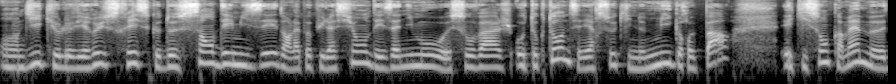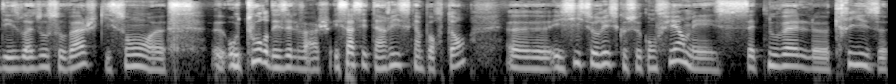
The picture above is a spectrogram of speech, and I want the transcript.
On dit que le virus risque de s'endémiser dans la population des animaux euh, sauvages autochtones, c'est-à-dire ceux qui ne migrent pas et qui sont quand même des oiseaux sauvages qui sont autour des élevages. Et ça, c'est un risque important. et si ce risque se confirme, et cette nouvelle crise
